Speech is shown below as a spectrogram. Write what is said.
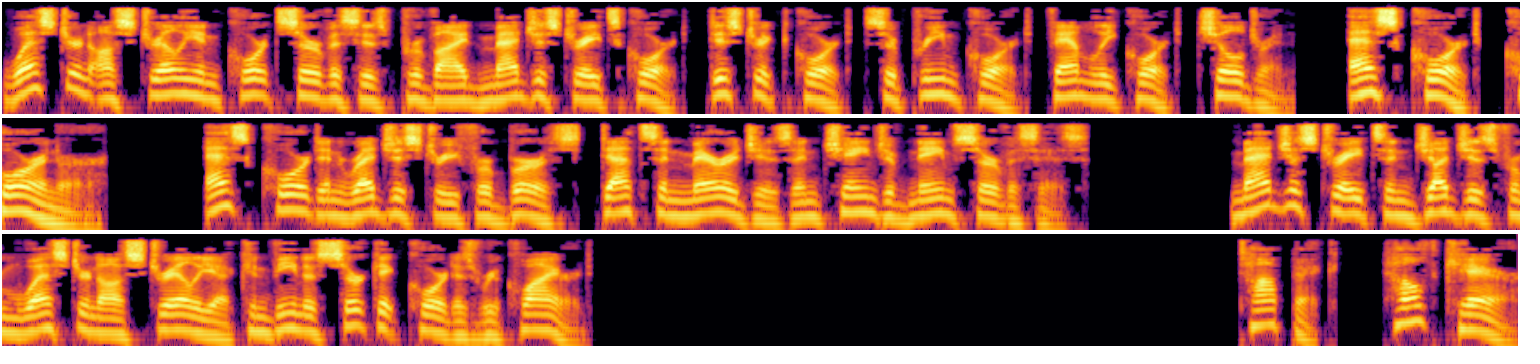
Western Australian court services provide Magistrates Court, District Court, Supreme Court, Family Court, Children's Court, Coroner's Court and Registry for Births, Deaths and Marriages and Change of Name Services. Magistrates and judges from Western Australia convene a circuit court as required. Health care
